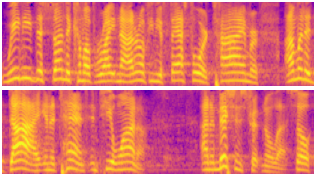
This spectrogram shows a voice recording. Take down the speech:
we need the sun to come up right now. I don't know if you need to fast forward time or I'm going to die in a tent in Tijuana on a missions trip, no less. So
